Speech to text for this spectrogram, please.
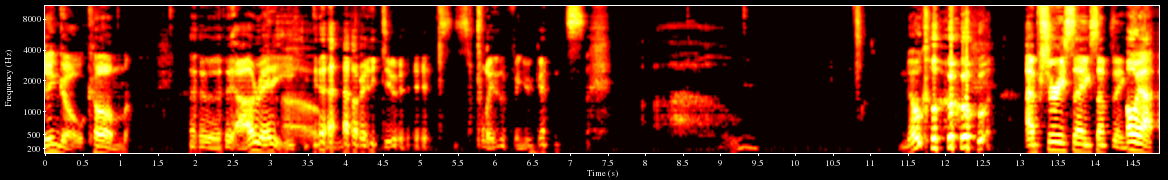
Dingo, come. Already. Um, Already doing it. It's pointing at finger guns. No clue. I'm sure he's saying something oh yeah,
